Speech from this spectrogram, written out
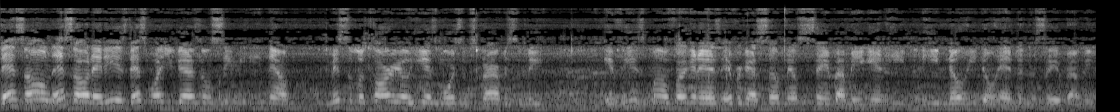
That's all. That's all that is. That's why you guys don't see me now. Mr. Locario, he has more subscribers than me. If his motherfucking ass ever got something else to say about me again, he he know he don't have nothing to say about me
